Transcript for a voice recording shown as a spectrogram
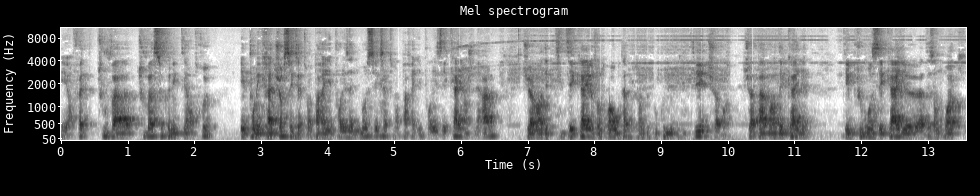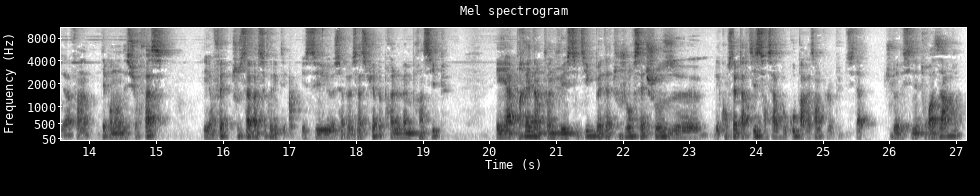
Et en fait, tout va, tout va se connecter entre eux. Et pour les créatures, c'est exactement pareil. Et pour les animaux, c'est exactement pareil. Et pour les écailles en général, tu vas avoir des petites écailles aux endroits où tu as besoin de beaucoup de mobilité. Tu vas, tu vas pas avoir d'écailles, des plus grosses écailles euh, à des endroits qui, enfin, dépendant des surfaces. Et en fait, tout ça va se connecter. Et c'est, euh, ça, peut, ça suit à peu près le même principe. Et après, d'un point de vue esthétique, ben, tu as toujours cette chose, euh, les concepts artistes s'en servent beaucoup. Par exemple, si tu dois dessiner trois arbres,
